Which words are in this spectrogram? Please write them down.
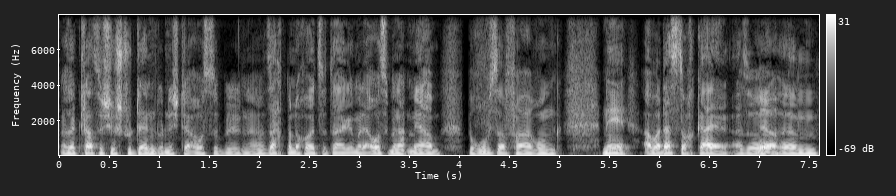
Also der klassische Student und nicht der Auszubildende. ne? Sagt man doch heutzutage immer. Der Auszubildende hat mehr Berufserfahrung. Nee, aber das ist doch geil. Also Ja. ähm,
